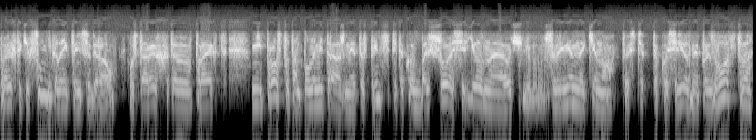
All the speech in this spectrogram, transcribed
Во-первых, таких сумм никогда никто не собирал. Во-вторых, это проект не просто там полнометражный, это, в принципе, такое большое, серьезное, очень современное кино. То есть это такое серьезное производство,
